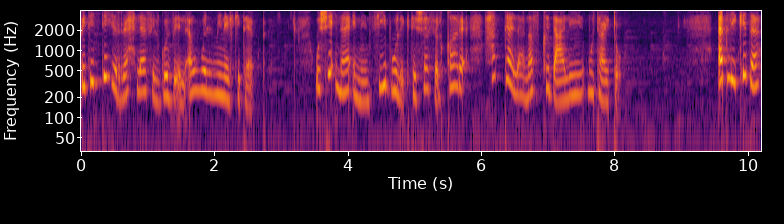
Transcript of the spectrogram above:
بتنتهي الرحلة في الجزء الأول من الكتاب. وشئنا أن نسيبه لاكتشاف القارئ حتى لا نفقد عليه متعته. قبل كده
